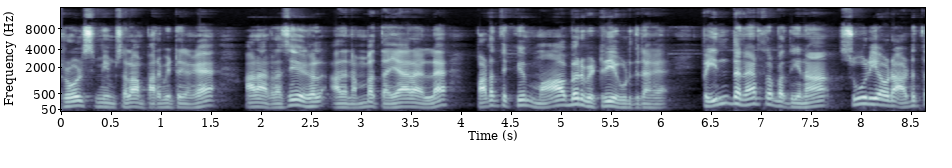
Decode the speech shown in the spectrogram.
ட்ரோல்ஸ் மீம்ஸ் எல்லாம் பரவிட்டுருக்காங்க. ஆனால் ரசிகர்கள் அதை நம்ப தயாராக இல்லை. படத்துக்கு மாபெரும் வெற்றியை கொடுத்துட்டாங்க. இப்போ இந்த நேரத்தில் பார்த்தீங்கன்னா சூர்யாவோட அடுத்த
